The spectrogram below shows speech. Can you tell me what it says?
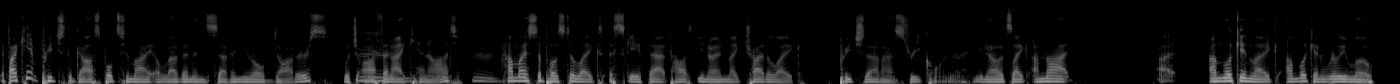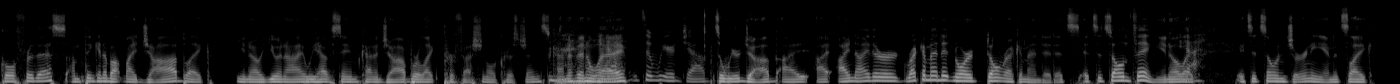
if I can't preach the gospel to my 11 and 7 year old daughters, which often I Mm. cannot, Hmm. how am I supposed to like escape that pos- you know and like try to like preach that on a street corner? You know, it's like I'm not I'm looking like I'm looking really local for this. I'm thinking about my job like you know, you and I, we have the same kind of job. We're like professional Christians, kind of in a Yeah, way. it's a weird job. It's a weird job. I, I, I neither recommend it nor don't recommend it. It's it's its own thing, you know, like it's its own journey. And it's like,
